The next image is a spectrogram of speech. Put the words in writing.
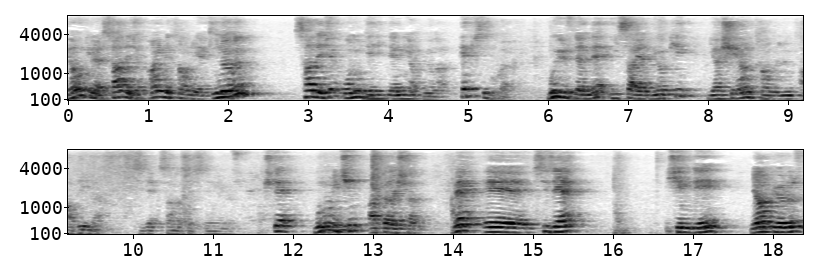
Yahudiler sadece aynı Tanrı'ya inanıp sadece onun dediklerini yapıyorlar. Hepsi bu kadar. Bu yüzden de İsa'ya diyor ki yaşayan Tanrı'nın adıyla size sana sesleniyoruz. İşte bunun için arkadaşlar ve e, size şimdi ne yapıyoruz?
